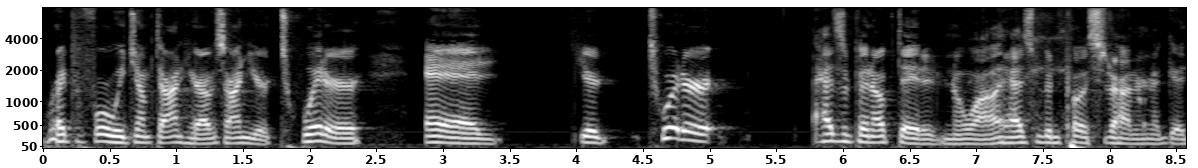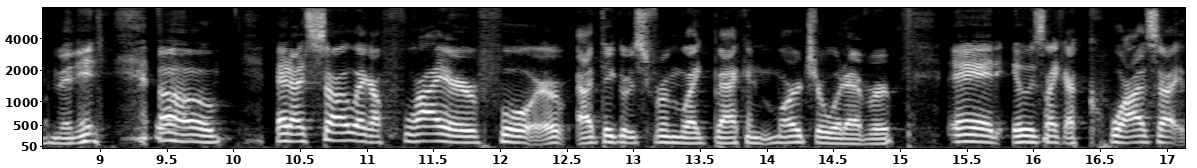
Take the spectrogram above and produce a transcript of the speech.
right before we jumped on here i was on your twitter and your twitter hasn't been updated in a while. It hasn't been posted on in a good minute. Yeah. um, and I saw like a flyer for I think it was from like back in March or whatever, and it was like a quasi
